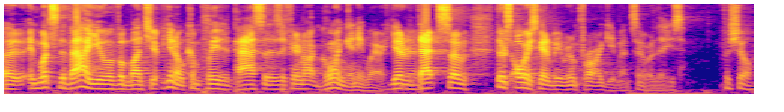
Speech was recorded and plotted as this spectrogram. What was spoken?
uh, and what's the value of a bunch of you know completed passes if you're not going anywhere? You know, Yeah. that's uh, there's always going to be room for arguments over these. for sure.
